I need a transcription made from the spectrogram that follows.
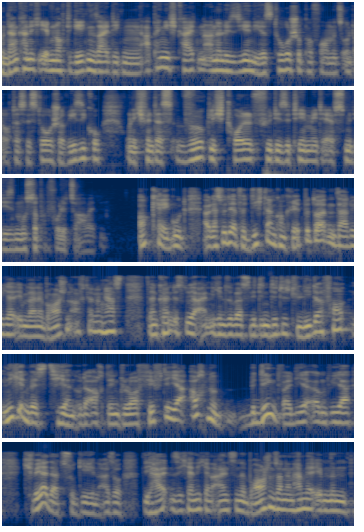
Und dann kann ich eben noch die gegenseitigen Abhängigkeiten analysieren, die historische Performance und auch das historische Risiko. Und ich finde das wirklich toll, für diese Themen-ETFs mit diesem Musterportfolio zu arbeiten. Okay, gut. Aber das würde ja für dich dann konkret bedeuten, da du ja eben deine Branchenaufteilung hast, dann könntest du ja eigentlich in sowas wie den Digital Leader Fonds nicht investieren oder auch den Glor 50 ja auch nur bedingt, weil die ja irgendwie ja quer dazu gehen. Also die halten sich ja nicht an einzelne Branchen, sondern haben ja eben einen,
